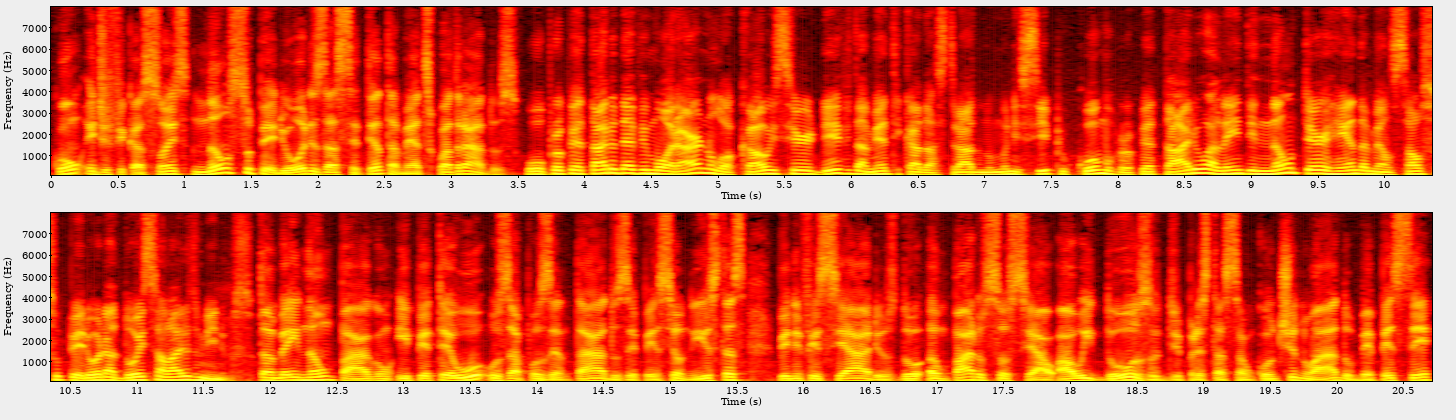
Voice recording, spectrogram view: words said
com edificações não superiores a 70 metros quadrados. O proprietário deve morar no local e ser devidamente cadastrado no município como proprietário, além de não ter renda mensal superior a dois salários mínimos. Também não pagam IPTU os aposentados e pensionistas, beneficiários do Amparo Social ao Idoso de Prestação Continuada, BPC,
